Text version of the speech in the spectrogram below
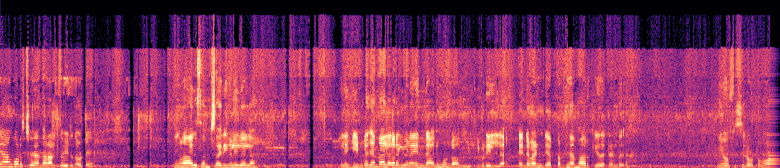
ഞാൻ കുറച്ച് നേരം തളർത്തു ഇരുന്നോട്ടെ. നിങ്ങൾ ആരും സംസാരിക്കണില്ലല്ലോ. അല്ലെങ്കിൽ ഇവിടെ ഞാൻ തലകറങ്ങി വീണ എല്ലാവരും കൊണ്ടുപോകാൻ ഇവിടെ ഇല്ല. എന്റെ വണ്ടി അപ്പുറത്ത് ഞാൻ പാർക്ക് ചെയ്തിട്ടുണ്ട്. ഇനി ഓഫീസിലോട്ട് പോകണം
